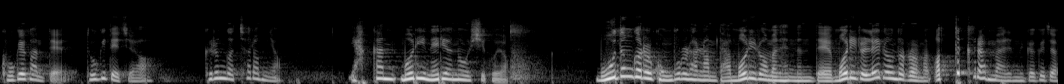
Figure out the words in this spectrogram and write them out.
고객한테 독이 되죠. 그런 것처럼요. 약간 머리 내려놓으시고요. 모든 거를 공부를 하려면 다 머리로만 했는데 머리를 내려놓으려면 어떡하란 말입니까? 그죠?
